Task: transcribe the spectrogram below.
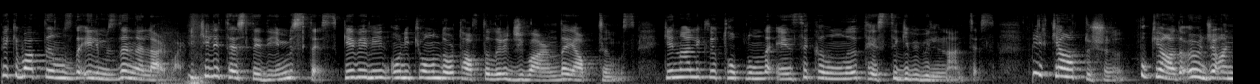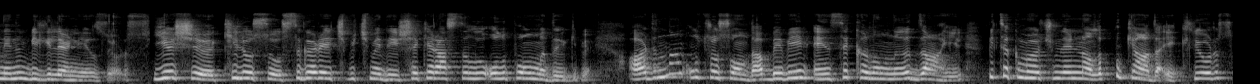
Peki baktığımızda elimizde neler var? İkili test dediğimiz test, gebeliğin 12-14 haftaları civarında yaptığımız, genellikle toplumda ense kalınlığı testi gibi bilinen test. Bir kağıt düşünün. Bu kağıda önce annenin bilgilerini yazıyoruz. Yaşı, kilosu, sigara içip içmediği, şeker hastalığı olup olmadığı gibi. Ardından ultrasonda bebeğin ense kalınlığı dahil bir takım ölçümlerini alıp bu kağıda ekliyoruz.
